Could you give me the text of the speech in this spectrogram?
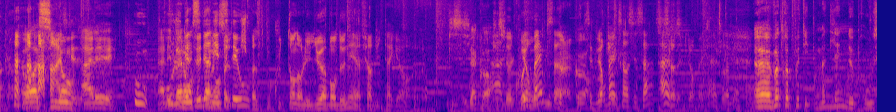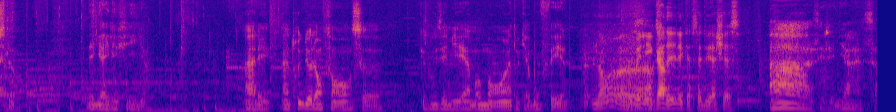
interdits. Oh, sinon, que- allez. Où Allez, Où le, balance, le dernier balance. c'était où Je passe beaucoup de temps dans les lieux abandonnés à faire du tag. alors, euh, D'accord. Ah, de l'urbex D'accord, C'est de l'urbex, hein, c'est ça C'est Ah, ça, je- c'est de l'urbex. ah, je voudrais bien faire. Euh, votre petite Madeleine de Proust, les gars et les filles. Allez, un truc de l'enfance euh, que vous aimiez, un moment, un truc à bouffer. Non, euh, regardez les cassettes VHS. Ah, c'est génial ça.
